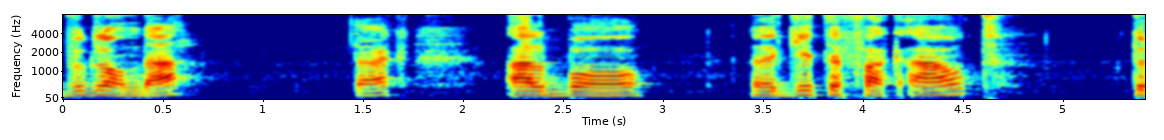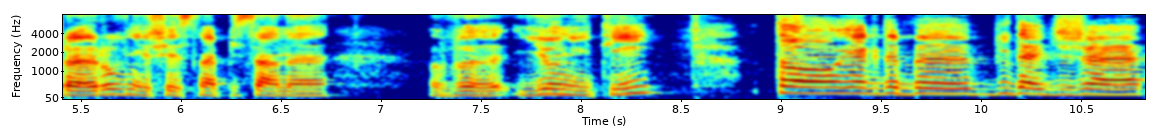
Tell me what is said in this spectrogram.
wygląda, tak? Albo e, Get the Fuck Out, które również jest napisane w Unity, to jak gdyby widać, że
